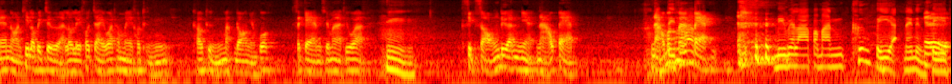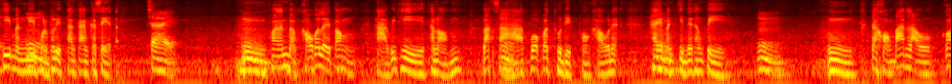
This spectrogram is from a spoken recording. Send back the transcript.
แน่นอนที่เราไปเจออะเราเลยเข้าใจว่าทำไมเขาถึงเขาถึงหมักดองอย่างพวกสแกนใช่ไหมที่ว่าอืมสิบสองเดือนเนี่ย หนาวแปดหนาวตีซะมากว่าๆแปดมีเวลาประมาณครึ่งปีอะในหนึ่งเออปีที่มันมีอืมผลผลิตทางการเกษตรอะใช่ อืม เพราะฉะนั้นแบบเขาก็เลยต้องหาวิธีถนอมรักษาพวกวัตถุดิบของเขาเนี่ย ให้มันกินได้ทั้งปี อืม อืม แต่ของบ้านเราก็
